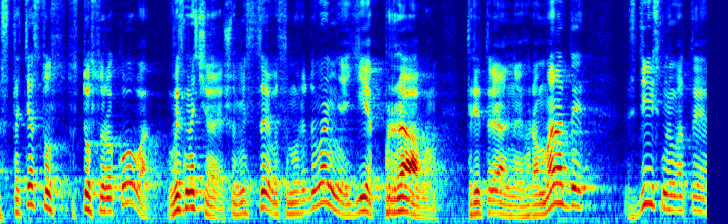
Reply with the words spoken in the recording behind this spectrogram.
Стаття 140 визначає, що місцеве самоврядування є правом територіальної громади здійснювати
